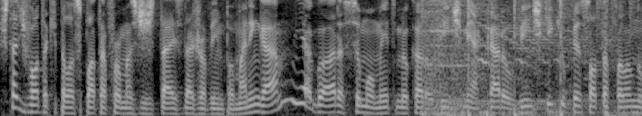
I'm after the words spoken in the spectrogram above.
Está de volta aqui pelas plataformas digitais da Jovem Pan Maringá. E agora, seu momento, meu caro ouvinte, minha cara ouvinte, o que, que o pessoal tá falando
